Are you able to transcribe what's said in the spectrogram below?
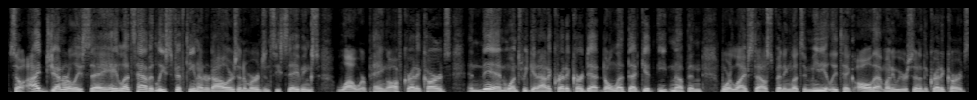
So I generally say, hey, let's have at least $1,500 in emergency savings while we're paying off credit cards. And then once we get out of credit credit card debt. Don't let that get eaten up in more lifestyle spending. Let's immediately take all that money we were sending the credit cards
